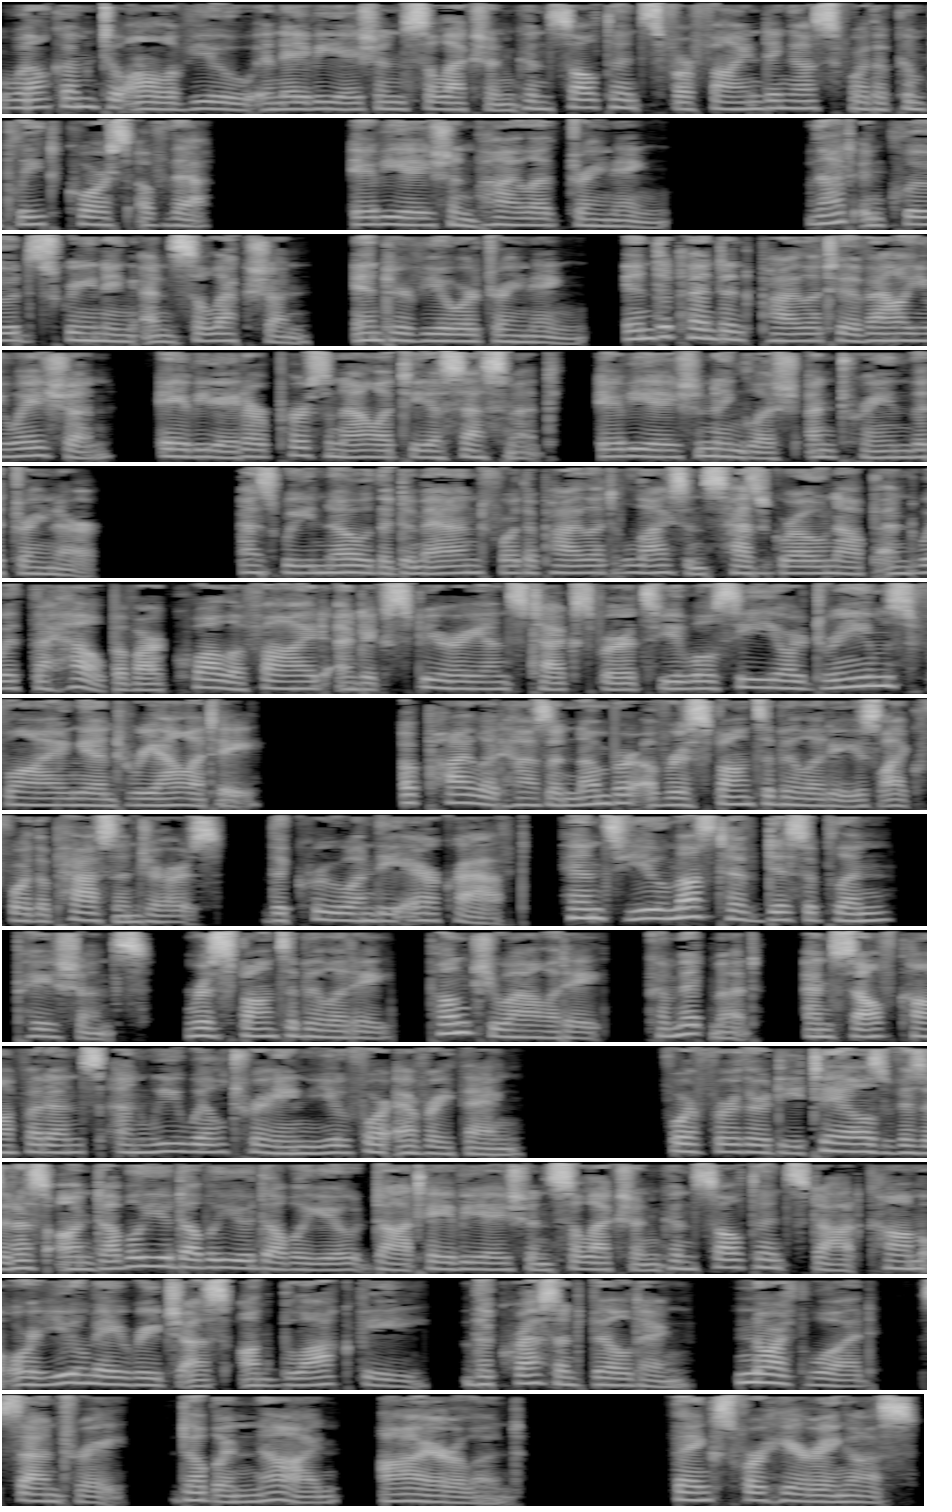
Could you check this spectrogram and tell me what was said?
Welcome to all of you in Aviation Selection Consultants for finding us for the complete course of the Aviation Pilot Training. That includes screening and selection, interviewer training, independent pilot evaluation, aviator personality assessment, aviation English and train the trainer. As we know the demand for the pilot license has grown up and with the help of our qualified and experienced experts you will see your dreams flying into reality. A pilot has a number of responsibilities like for the passengers, the crew and the aircraft, hence you must have discipline, patience, responsibility, punctuality, commitment, and self-confidence and we will train you for everything. For further details visit us on www.aviationselectionconsultants.com or you may reach us on Block B, The Crescent Building, Northwood, Santry, Dublin 9, Ireland. Thanks for hearing us.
